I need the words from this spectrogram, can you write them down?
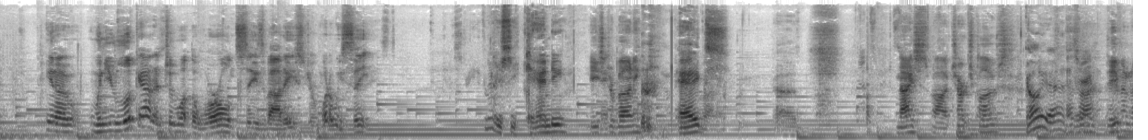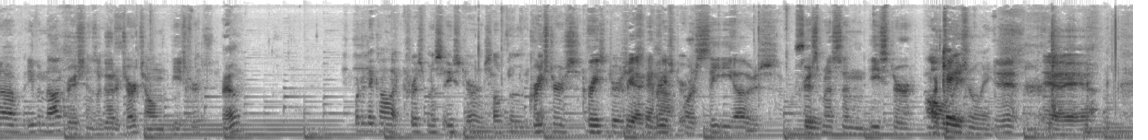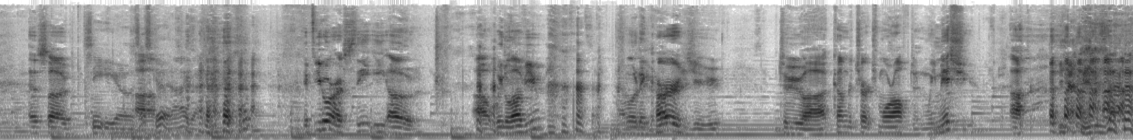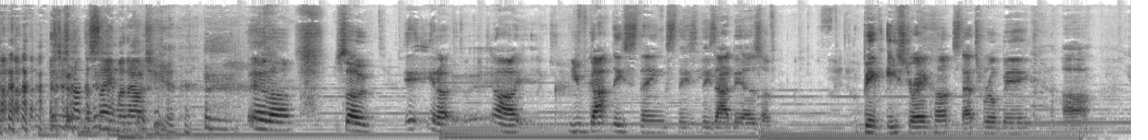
you know when you look out into what the world sees about Easter, what do we see? You see candy, Easter bunny. eggs. nice uh, church clothes. Oh yeah. That's yeah. right. Even uh, even non Christians will go to church on Easter. Really? What do they call that? Christmas, Easter, and something. Creasters. Creasters, yeah, and, uh, or CEOs. Christmas and Easter. Only. Occasionally. Yeah. Yeah, yeah, yeah. And so, CEOs. That's Uh, good. I like that. if you are a CEO, uh, we love you and would encourage you to uh, come to church more often. We miss you. Uh, It's just not the same without you. and uh, so, i you know, uh, you've got these things, these these ideas of big Easter egg hunts. That's real big. Uh,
